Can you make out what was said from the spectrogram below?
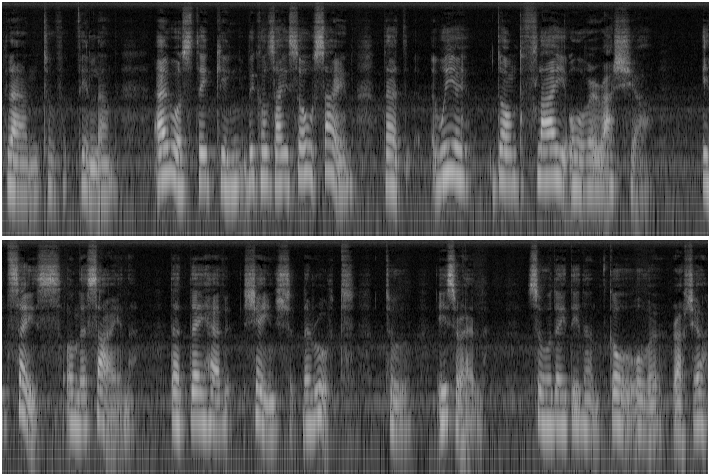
plan to Finland, I was thinking because I saw sign that we don't fly over Russia it says on the sign that they have changed the route to Israel, so they didn't go over Russia.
